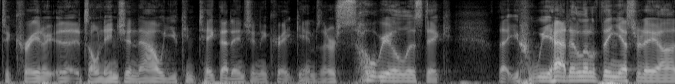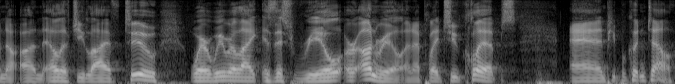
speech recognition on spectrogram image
to create a, its own engine. Now you can take that engine and create games that are so realistic that you, we had a little thing yesterday on on LFG Live too, where we were like, "Is this real or unreal?" And I played two clips, and people couldn't tell.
